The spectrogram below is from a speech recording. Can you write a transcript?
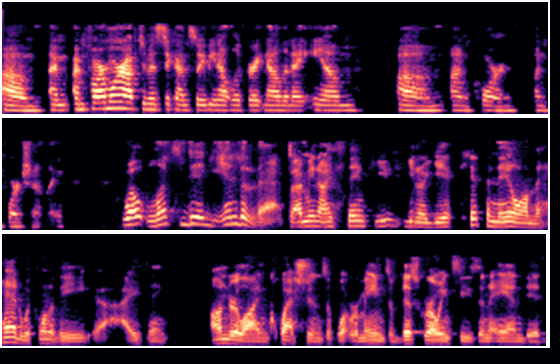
um, I'm I'm far more optimistic on soybean outlook right now than I am um, on corn, unfortunately. Well, let's dig into that. I mean, I think you you know you hit the nail on the head with one of the I think underlying questions of what remains of this growing season and in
